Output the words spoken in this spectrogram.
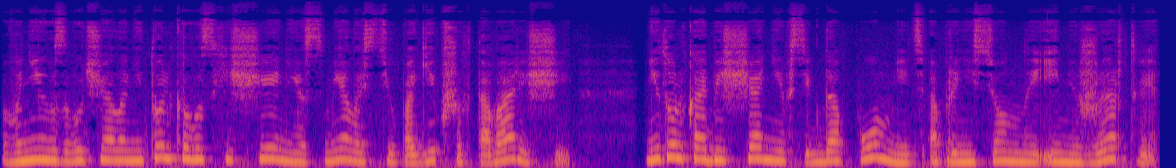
В них звучало не только восхищение смелостью погибших товарищей, не только обещание всегда помнить о принесенной ими жертве,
